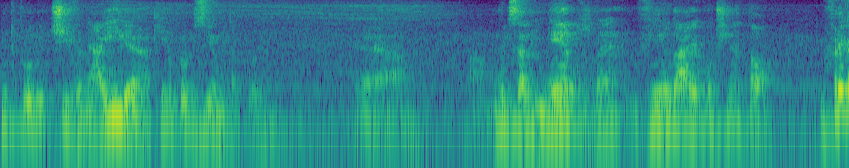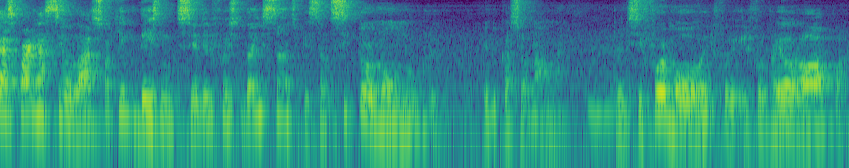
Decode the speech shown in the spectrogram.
muito produtiva. Né? A ilha aqui não produzia muita coisa. É, muitos alimentos né, vinham da área continental. E o Frei Gaspar nasceu lá, só que ele, desde muito cedo ele foi estudar em Santos, porque Santos se tornou um núcleo educacional. Né? Uhum. Então ele se formou, ele foi, ele foi para a Europa,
